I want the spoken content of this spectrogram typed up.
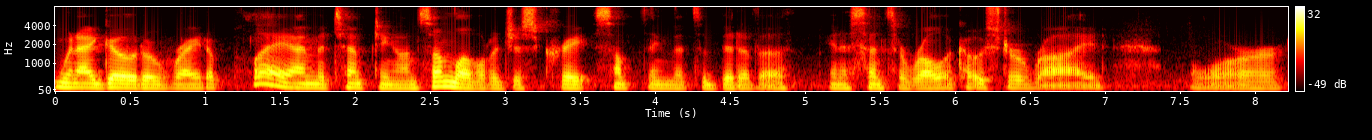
when I go to write a play, I'm attempting on some level to just create something that's a bit of a, in a sense, a roller coaster ride, or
